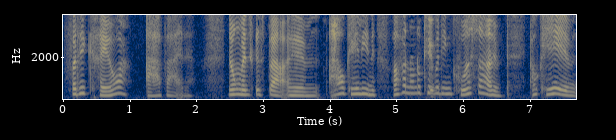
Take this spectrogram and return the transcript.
For det kræver arbejde. Nogle mennesker spørger, øh, okay Line, hvorfor er nogen, der køber dine kurser? Okay, øhm,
